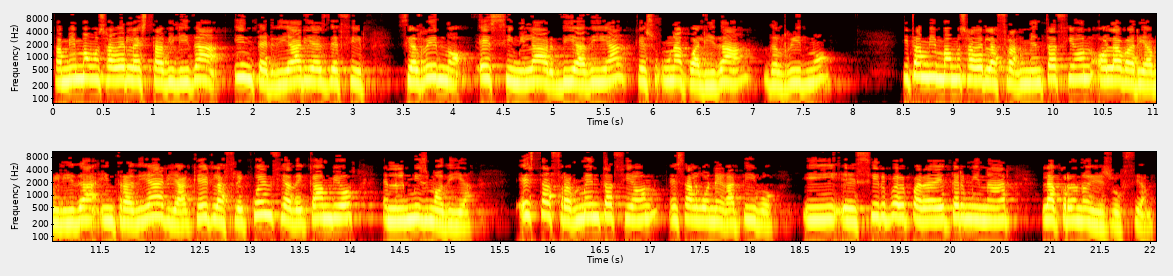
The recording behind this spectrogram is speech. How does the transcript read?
También vamos a ver la estabilidad interdiaria, es decir, si el ritmo es similar día a día, que es una cualidad del ritmo. Y también vamos a ver la fragmentación o la variabilidad intradiaria, que es la frecuencia de cambios en el mismo día. Esta fragmentación es algo negativo, y eh, sirve para determinar la cronodisrupción.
